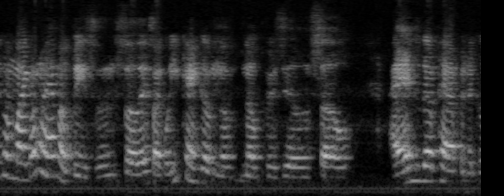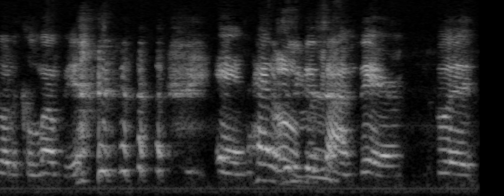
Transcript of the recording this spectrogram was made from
And I'm like, I don't have no visa. And so they're like, well, you can't go to no, no Brazil. And so I ended up having to go to Colombia and had a oh, really oh, good time there. But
